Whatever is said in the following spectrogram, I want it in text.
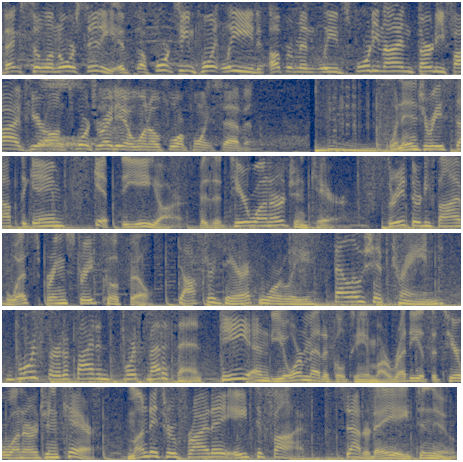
thanks to Lenoir City. It's a 14 point lead. Upperman leads 49 35 here on Sports Radio 104.7. When injuries stop the game, skip the ER. Visit Tier 1 Urgent Care. 335 West Spring Street, Cookeville. Dr. Derek Worley, fellowship trained, board certified in sports medicine. He and your medical team are ready at the Tier 1 Urgent Care, Monday through Friday, 8 to 5. Saturday 8 to noon.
